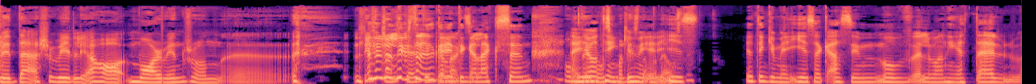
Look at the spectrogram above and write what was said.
vi är där så vill jag ha Marvin från eh, Livsfarliga inte galaxen. Jag tänker, mer is, jag tänker mer Isaac Asimov eller vad han heter.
